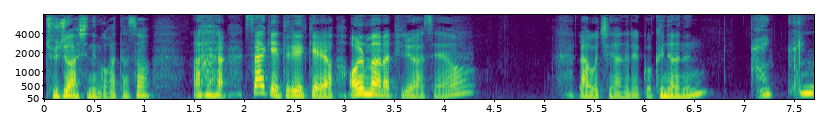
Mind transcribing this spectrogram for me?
주저하시는 것 같아서 아, 싸게 드릴게요. 얼마나 필요하세요? 라고 제안을 했고 그녀는 아이, 그,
